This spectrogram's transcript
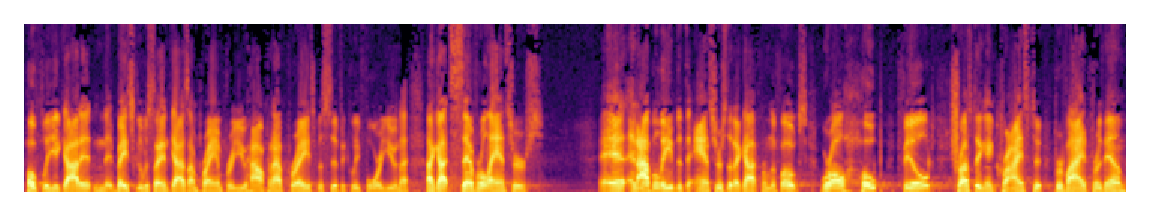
hopefully you got it. And it basically was saying, Guys, I'm praying for you. How can I pray specifically for you? And I, I got several answers. And, and I believe that the answers that I got from the folks were all hope filled, trusting in Christ to provide for them.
